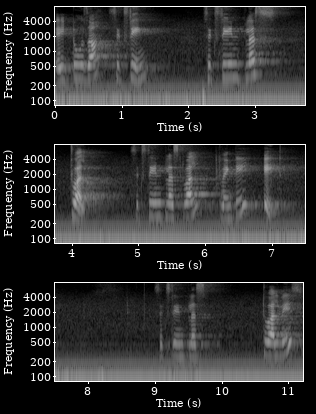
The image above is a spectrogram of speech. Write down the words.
8 2s are 16, 16 plus 12. 16 plus 12, 28. 16 plus 12 is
